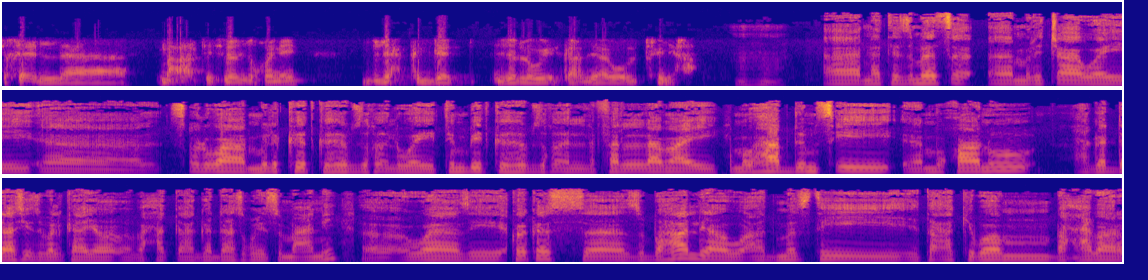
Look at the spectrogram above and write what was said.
ዝኽእል መዓልቲ ስለዝኾነ ብዙሕ ክብደት ዘለዎ ኢልካ ክትዛረበሉ ትኽእል ኢኻ። ነቲ ዝመፅእ ምርጫ ወይ ፅልዋ ምልክት ክህብ ዝኽእል ወይ ትንቢት ክህብ ዝኽእል ፈላማይ ምውሃብ ድምፂ ምዃኑ ኣገዳሲ ዩ ዝበልካዮ ብሓቂ ኣገዳሲ ኮይኑ ስማዕኒ እወ እዚ ኮከስ ዝበሃል ያው ኣድመፅቲ ተኣኪቦም ብሓባር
